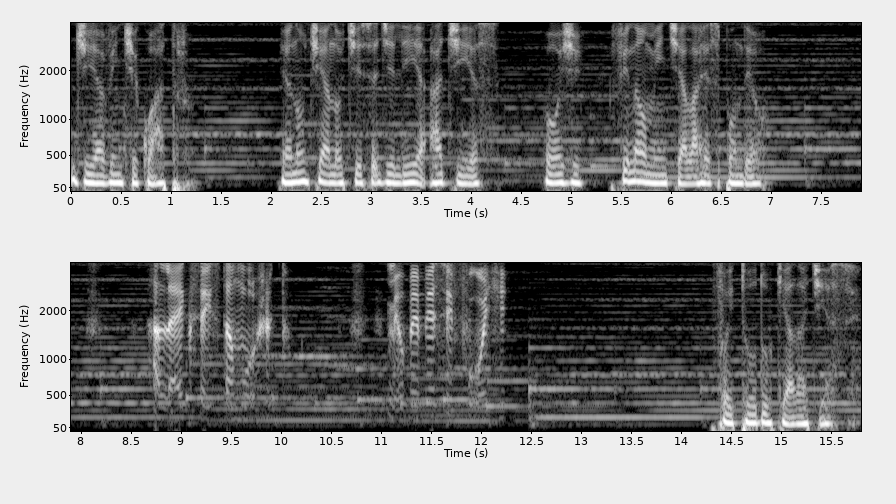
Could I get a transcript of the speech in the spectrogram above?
Dia 24. Eu não tinha notícia de Lia há dias. Hoje, finalmente ela respondeu. Alexia está morto. Meu bebê se foi. Foi tudo o que ela disse.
